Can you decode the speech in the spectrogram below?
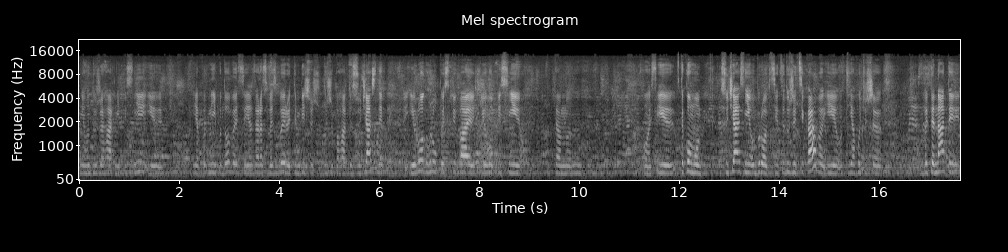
У нього дуже гарні пісні, і мені подобається. Я зараз весь і тим більше, що дуже багато сучасних і рок-групи співають його пісні. Там, ось, і в такому сучасній обробці це дуже цікаво, і от я хочу ще витинати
